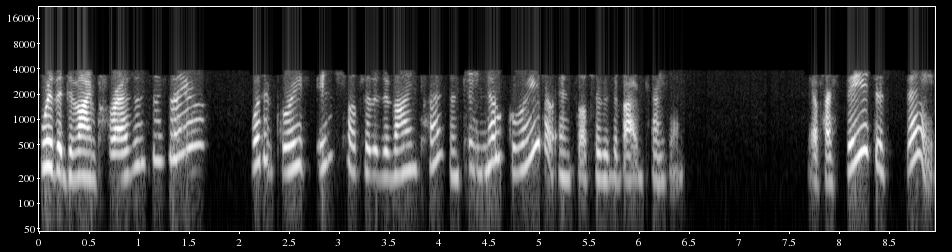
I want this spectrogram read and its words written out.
where the divine presence is there? What a great insult to the divine presence. There's no greater insult to the divine presence. If our sages say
